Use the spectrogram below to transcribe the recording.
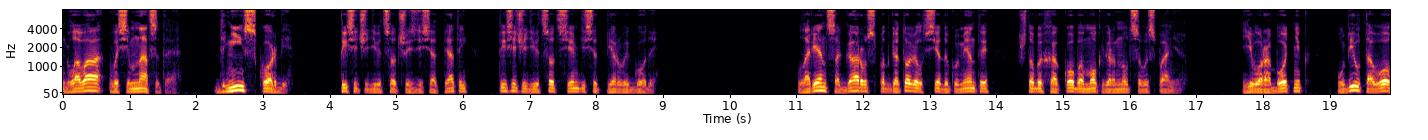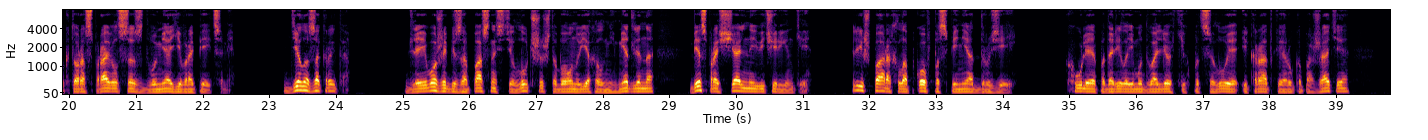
Глава 18. Дни скорби. 1965-1971 годы. Лоренцо Гарус подготовил все документы, чтобы Хакоба мог вернуться в Испанию. Его работник убил того, кто расправился с двумя европейцами. Дело закрыто. Для его же безопасности лучше, чтобы он уехал немедленно, без прощальной вечеринки. Лишь пара хлопков по спине от друзей. Хулия подарила ему два легких поцелуя и краткое рукопожатие.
